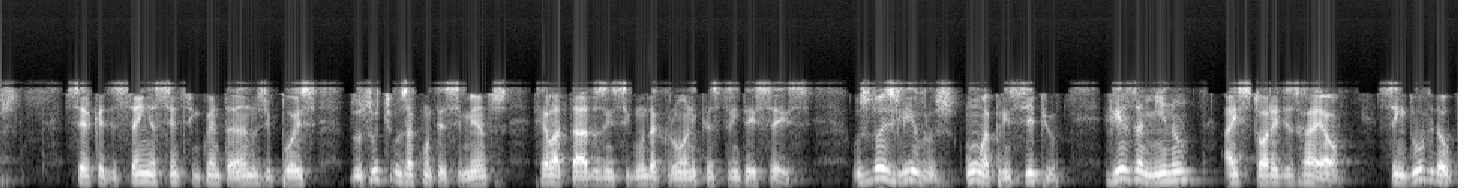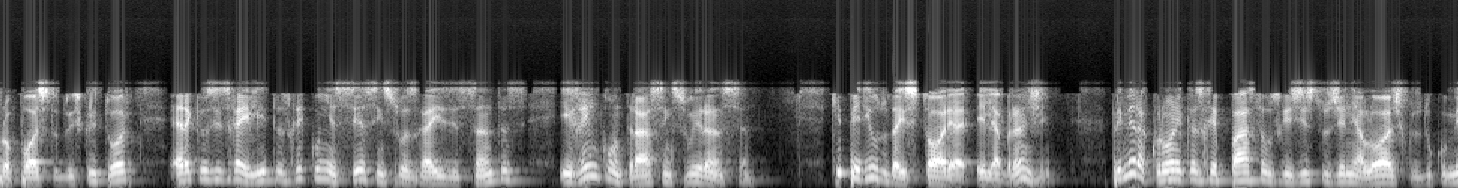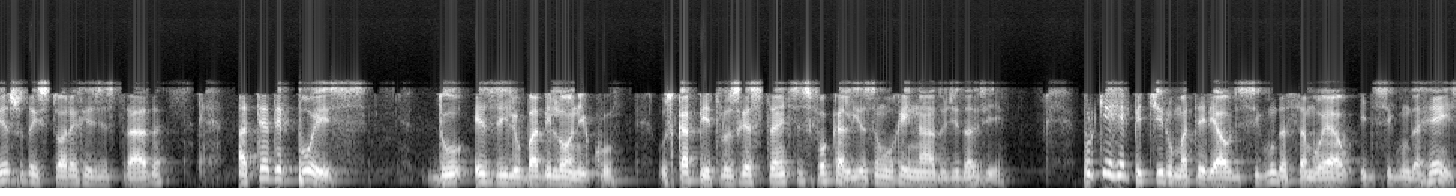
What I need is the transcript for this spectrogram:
cerca de 100 a 150 anos depois dos últimos acontecimentos relatados em 2 Crônicas 36. Os dois livros, um a princípio, reexaminam a história de Israel. Sem dúvida, o propósito do escritor era que os israelitas reconhecessem suas raízes santas e reencontrassem sua herança. Que período da história ele abrange? Primeira Crônicas repassa os registros genealógicos do começo da história registrada até depois do exílio babilônico. Os capítulos restantes focalizam o reinado de Davi. Por que repetir o material de 2 Samuel e de 2 Reis?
